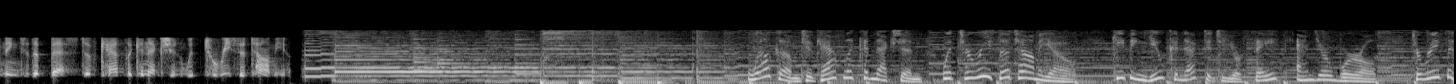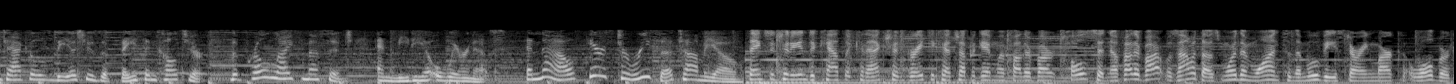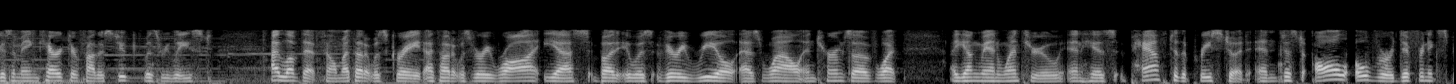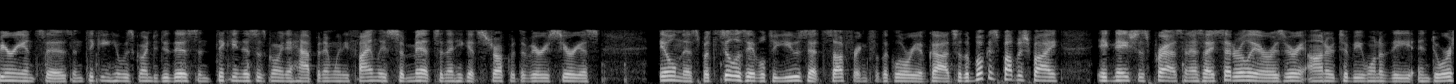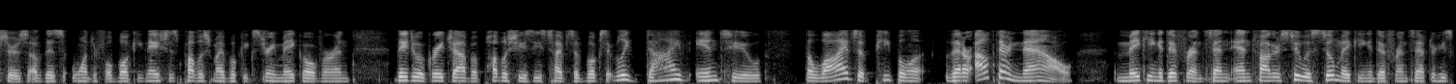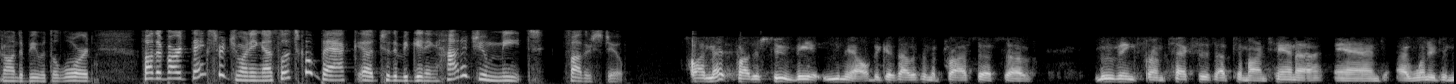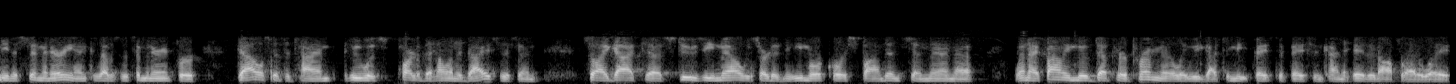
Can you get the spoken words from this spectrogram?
listening to the best of Catholic Connection with Teresa Tomeo. Welcome to Catholic Connection with Teresa Tomeo, keeping you connected to your faith and your world. Teresa tackles the issues of faith and culture, the pro life message, and media awareness. And now, here's Teresa Tomeo. Thanks for tuning in to Catholic Connection. Great to catch up again with Father Bart Tolleson. Now, Father Bart was on with us more than once in the movie starring Mark Wahlberg as the main character. Father Stu was released. I loved that film. I thought it was great. I thought it was very raw, yes, but it was very real as well in terms of what a young man went through and his path to the priesthood and just all over different experiences and thinking he was going to do this and thinking this is going to happen and when he finally submits and then he gets struck with a very serious illness but still is able to use that suffering for the glory of God. So the book is published by Ignatius Press and as I said earlier I was very honored to be one of the endorsers of this wonderful book. Ignatius published my book Extreme Makeover and they do a great job of publishing these types of books that really dive into the lives of people that are out there now making a difference. And, and Father Stu is still making a difference after he's gone to be with the Lord. Father Bart, thanks for joining us. Let's go back uh, to the beginning. How did you meet Father Stu? So I met Father Stu via email because I was in the process of moving from Texas up to Montana, and I wanted to meet a seminarian because I was a seminarian for Dallas at the time, who was part of the Helena Diocese. And so I got uh, Stu's email. We started an email correspondence, and then uh, when I finally moved up here permanently, we got to meet face to face and kind of hit it off right away.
